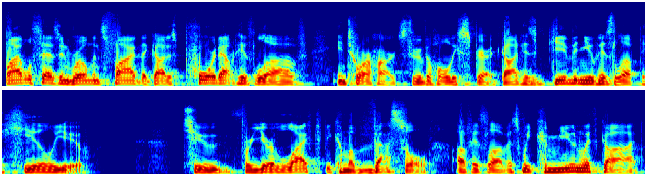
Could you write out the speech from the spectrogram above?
Bible says in Romans 5 that God has poured out his love into our hearts through the Holy Spirit. God has given you his love to heal you, to for your life to become a vessel of his love. As we commune with God,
